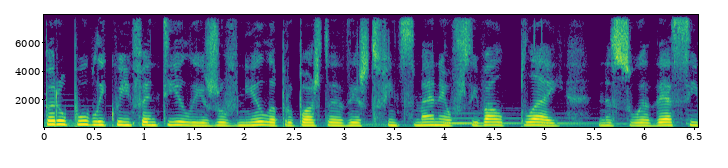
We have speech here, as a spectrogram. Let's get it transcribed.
Para o público infantil e juvenil, a proposta deste fim de semana é o Festival Play, na sua 11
